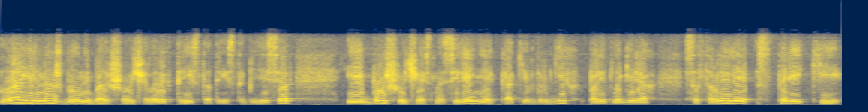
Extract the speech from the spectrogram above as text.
Лагерь наш был небольшой, человек 300-350, и большую часть населения, как и в других политлагерях, составляли старики,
